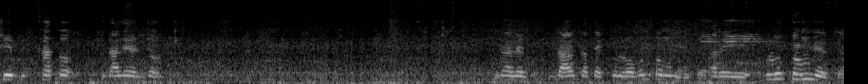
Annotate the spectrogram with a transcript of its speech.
সেই বিখ্যাত ডালের জল। ডালের ডালটাতে একটু লবণ কম হয়েছে, আর এই হলুদ কম হয়েছে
